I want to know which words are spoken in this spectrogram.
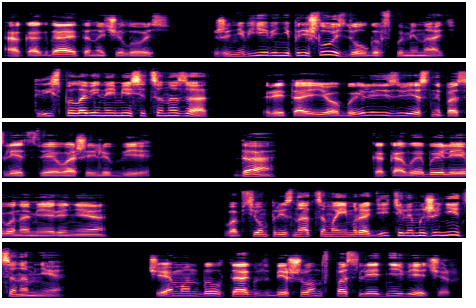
«А когда это началось?» Женевьеве не пришлось долго вспоминать. Три с половиной месяца назад. Ритайо, были известны последствия вашей любви? Да. Каковы были его намерения? Во всем признаться моим родителям и жениться на мне. Чем он был так взбешен в последний вечер?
